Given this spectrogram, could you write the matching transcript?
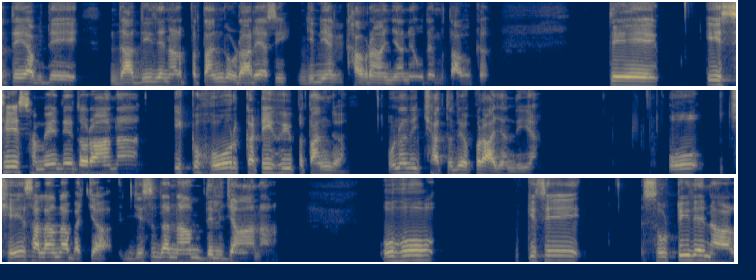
ਅਤੇ ਆਪਦੇ ਦਾਦੀ ਦੇ ਨਾਲ ਪਤੰਗ ਉਡਾ ਰਿਹਾ ਸੀ, ਜਿੰਨੀਆਂ ਕਿ ਖਬਰਾਂ ਆਈਆਂ ਨੇ ਉਹਦੇ ਮੁਤਾਬਕ। ਤੇ ਇਸੇ ਸਮੇਂ ਦੇ ਦੌਰਾਨ ਇੱਕ ਹੋਰ ਕਟੀ ਹੋਈ ਪਤੰਗ ਉਹਨਾਂ ਦੀ ਛੱਤ ਦੇ ਉੱਪਰ ਆ ਜਾਂਦੀ ਆ। ਉਹ 6 ਸਾਲਾਂ ਦਾ ਬੱਚਾ, ਜਿਸ ਦਾ ਨਾਮ ਦਿਲਜਾਨ ਆ। ਉਹ ਕਿਸੇ ਸੋਟੀ ਦੇ ਨਾਲ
